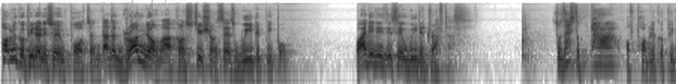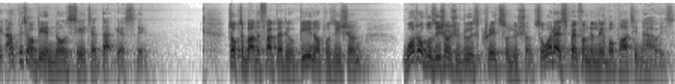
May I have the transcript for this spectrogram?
Public opinion is so important that the grundnorm, our constitution, says we the people. Why didn't it say we the drafters? So that's the power of public opinion. And Peter Obi enunciated that yesterday. Talked about the fact that he will be in opposition. What opposition should do is create solutions. So what I expect from the Labour Party now is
